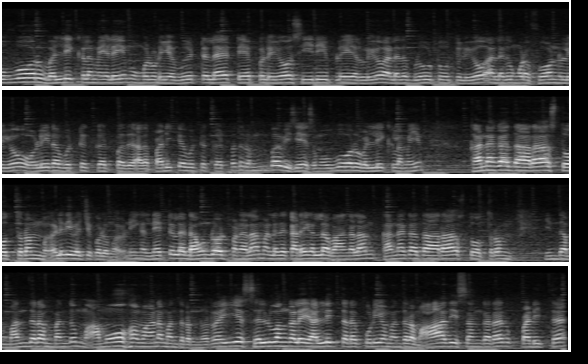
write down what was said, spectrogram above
ஒவ்வொரு வெள்ளிக்கிழமையிலையும் உங்களுடைய வீட்டில் டேப்லேயோ சிடி பிளேயர்லேயோ அல்லது ப்ளூடூத்துலேயோ அல்லது உங்களோட ஃபோன்லேயோ ஒளிர விட்டு கேட்பது அதை படிக்க விட்டு கேட்பது ரொம்ப விசேஷம். ஒவ்வொரு வெள்ளிக்கிழமையும் கனகதாரா ஸ்தோத்திரம் எழுதி வச்சுக்கொள்ளுங்க நீங்கள் நெட்டில் டவுன்லோட் பண்ணலாம் அல்லது கடைகளில் வாங்கலாம். கனகதாரா ஸ்தோத்திரம். இந்த மந்திரம் வந்து அமோகமான மந்திரம். நிறைய செல்வங்களை அள்ளித்தரக்கூடிய மந்திரம். ஆதிசங்கரர் படித்த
